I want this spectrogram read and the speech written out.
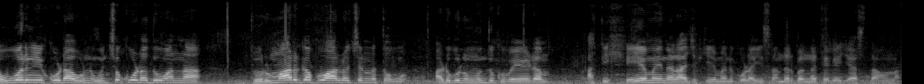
ఎవరిని కూడా ఉంచకూడదు అన్న దుర్మార్గపు ఆలోచనలతో అడుగులు ముందుకు వేయడం అతి హేయమైన రాజకీయం అని కూడా ఈ సందర్భంగా తెలియజేస్తా ఉన్నా.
